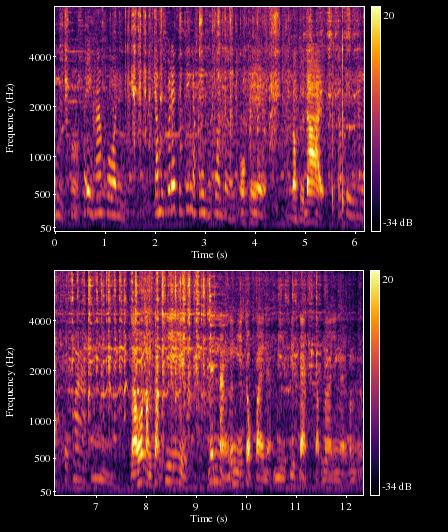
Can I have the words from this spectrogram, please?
นอืมพระเอก5คนแล้วมุกก็ได้ fitting กับพระเอกทุกคนเลย โอเค ก็คือได้ก็คือนั่นแหละฟลุกมาก อืม แล้วหลังจากที่เล่นหนังเรื่องนี้จบไปเนี่ยมี feedback กลับมายังไงบ้างครับ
